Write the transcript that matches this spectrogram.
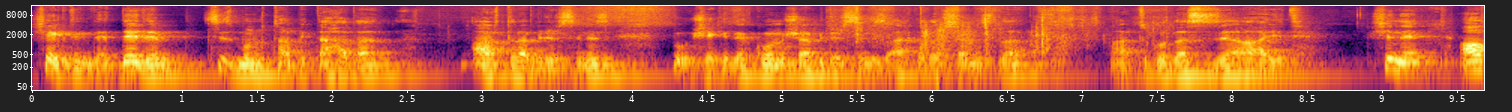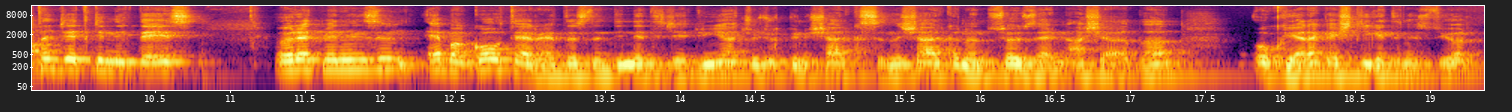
şeklinde dedim. Siz bunu tabii daha da artırabilirsiniz. Bu şekilde konuşabilirsiniz arkadaşlarınızla. Artık o da size ait. Şimdi altıncı etkinlikteyiz. Öğretmeninizin Eba Gauter adresinde dinleteceği Dünya Çocuk Günü şarkısını şarkının sözlerini aşağıdan okuyarak eşlik ediniz diyor.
